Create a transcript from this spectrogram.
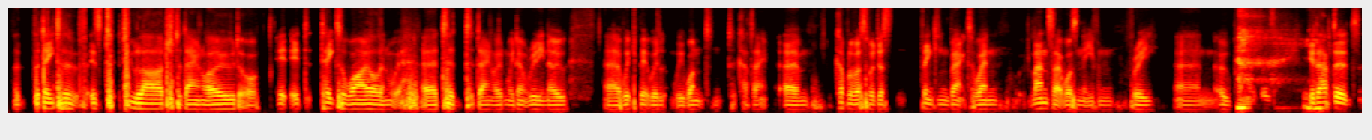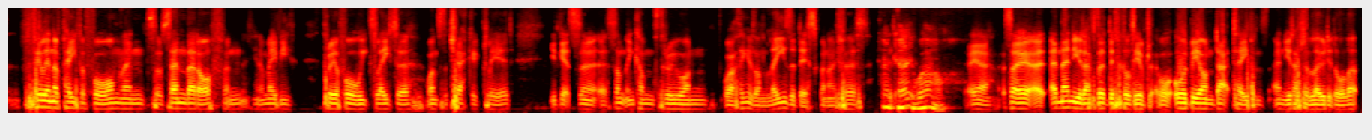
the, the data is t- too large to download, or it, it takes a while and uh, to to download, and we don't really know uh, which bit we we want to cut out." Um, a couple of us were just thinking back to when Landsat wasn't even free and open. You'd have to fill in a paper form, then sort of send that off, and you know maybe three or four weeks later, once the check had cleared, you'd get so- uh, something come through on. Well, I think it was on Laserdisc when I first. okay wow Yeah. So uh, and then you'd have the difficulty of, or, or it'd be on DAT tape, and, and you'd have to load it all up.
